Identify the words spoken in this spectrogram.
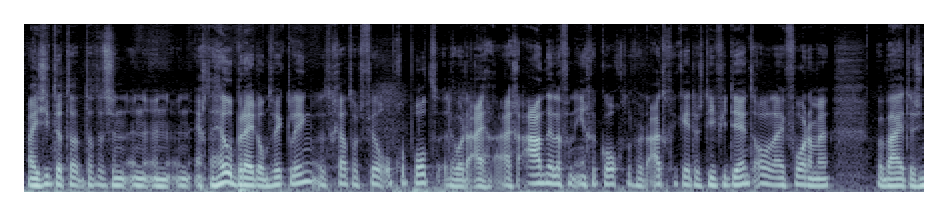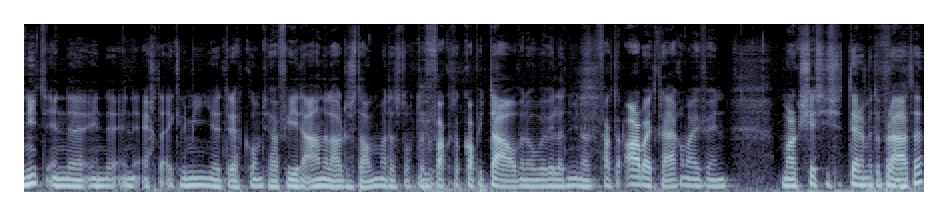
Maar je ziet dat dat, dat is een, een, een, een echt een heel brede ontwikkeling. Het geld wordt veel opgepot. Er worden eigen, eigen aandelen van ingekocht. Of wordt uitgekeerd als dividend. Allerlei vormen waarbij het dus niet in de, in de, in de echte economie eh, terechtkomt. Ja, via de aandeelhouders dan. Maar dat is toch de Mm. factor kapitaal. Waardoor we willen het nu naar de factor arbeid krijgen. Om even in marxistische termen te praten.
